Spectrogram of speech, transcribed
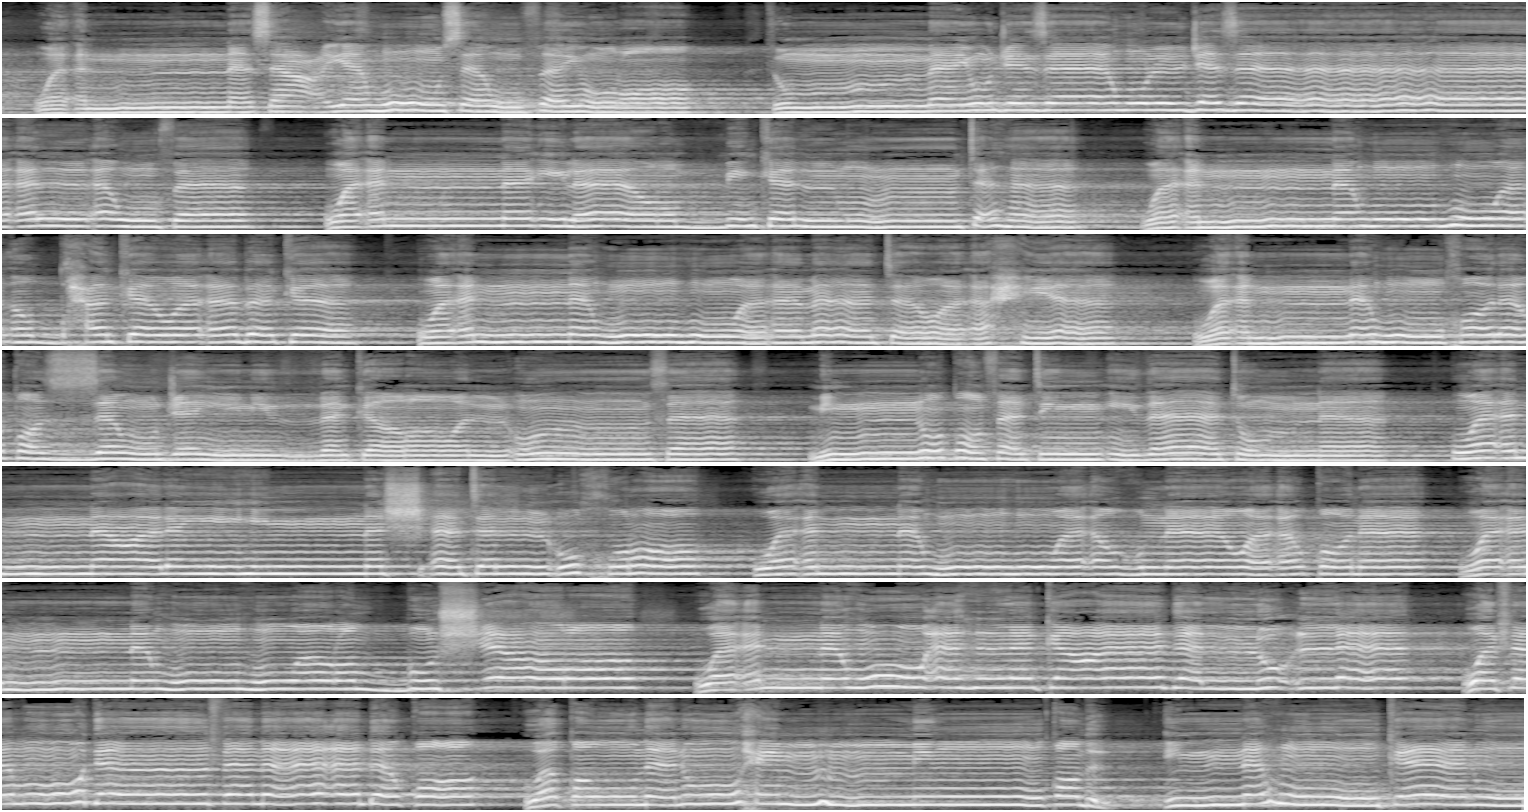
وأن سعيه سوف يرى ثم يجزاه الجزاء الأوفى وأن إلى ربك المنتهى وأنه هو أضحك وأبكى. وأنه هو أمات وأحيا وأنه خلق الزوجين الذكر والأنثى من نطفة إذا تمنى وأن عليه النشأة الأخرى وأنه هو أغنى وأقنى وأنه هو رب الشعرى وأنه أهلك عاد اللؤلا وثمودا فما أبقى وقوم نوح من قبل إنهم كانوا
